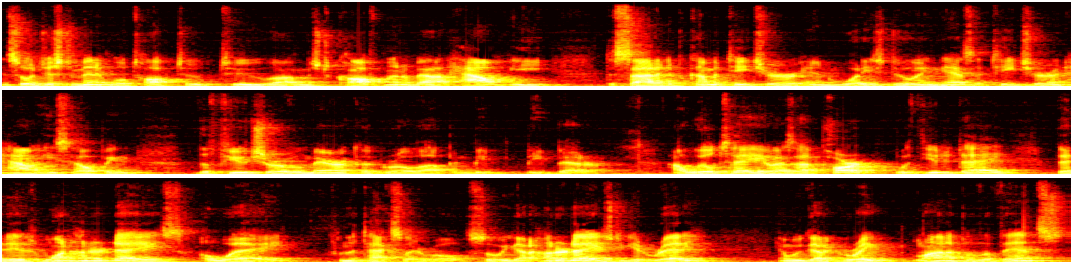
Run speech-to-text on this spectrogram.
And so in just a minute, we'll talk to, to uh, Mr. Kaufman about how he decided to become a teacher and what he's doing as a teacher and how he's helping the future of America grow up and be, be better. I will tell you as I part with you today that it is 100 days away from the tax TaxSlayer Bowl. So we got 100 days to get ready and we've got a great lineup of events.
